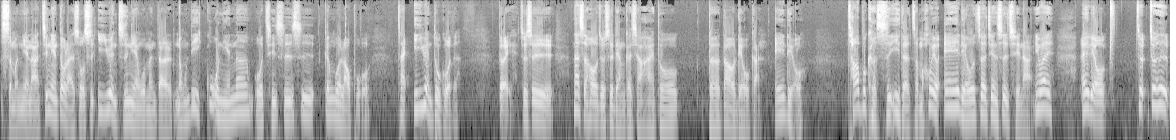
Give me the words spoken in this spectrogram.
什么年啊。今年对我来说是医院之年。我们的农历过年呢，我其实是跟我老婆在医院度过的。对，就是。那时候就是两个小孩都得到流感 A 流，超不可思议的，怎么会有 A 流这件事情呢？因为 A 流就就是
